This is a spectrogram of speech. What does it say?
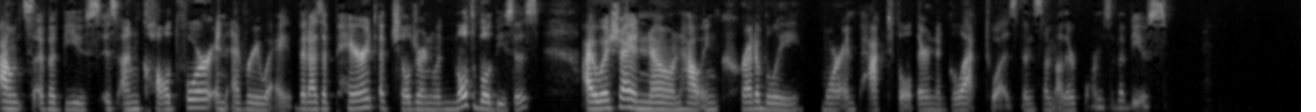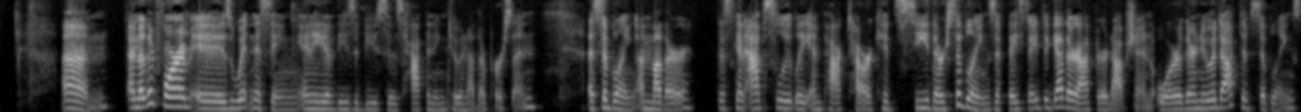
ounce of abuse is uncalled for in every way. But as a parent of children with multiple abuses, I wish I had known how incredibly more impactful their neglect was than some other forms of abuse. Um, another form is witnessing any of these abuses happening to another person, a sibling, a mother. This can absolutely impact how our kids see their siblings if they stayed together after adoption, or their new adoptive siblings,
